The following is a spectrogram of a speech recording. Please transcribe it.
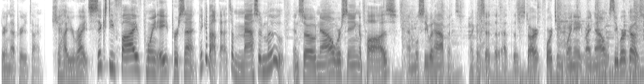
during that period of time? Yeah, you're right. 65.8%. Think about that. That's a massive move. And so now we're seeing a pause and we'll see what happens. Like I said the, at the start, 14.8 right now. We'll see where it goes.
